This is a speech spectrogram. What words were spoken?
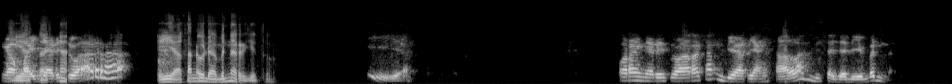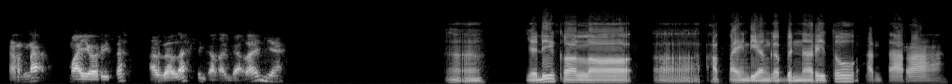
Ngapain Biasanya- nyari suara? iya kan udah benar gitu. Iya. Orang nyari suara kan biar yang salah bisa jadi benar. Karena mayoritas adalah segala-galanya. Heeh. Jadi kalau eh, apa yang dianggap benar itu antara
